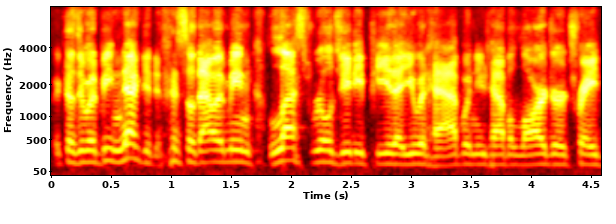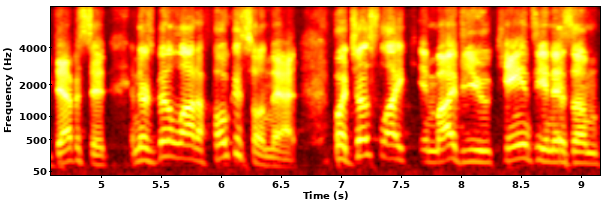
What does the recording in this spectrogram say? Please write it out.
Because it would be negative. And so that would mean less real gdp that you would have when you'd have a larger trade deficit. And there's been a lot of focus on that. But just like in my view keynesianism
